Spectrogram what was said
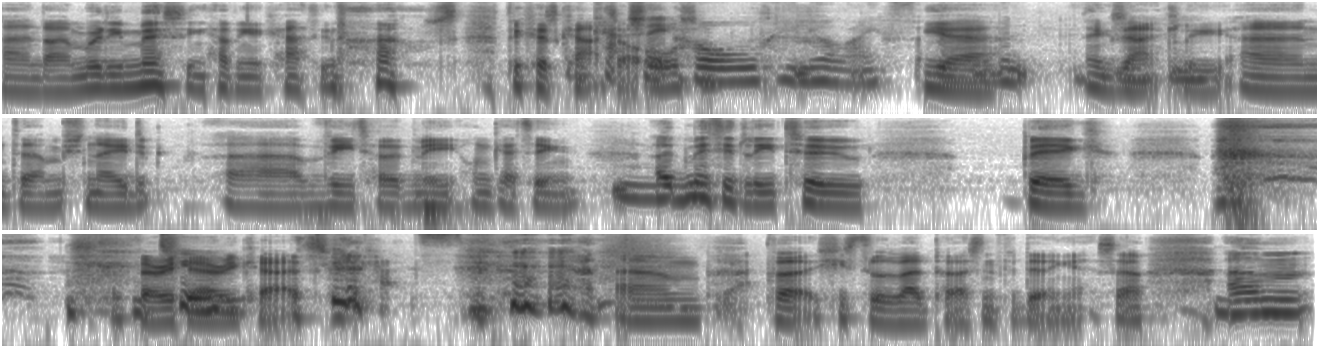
And I'm really missing having a cat in the house because cats Cat are awesome. hole in your life. at the Yeah. Exactly. And um, Sinead uh, vetoed me on getting, Mm. admittedly, too big, very Two- hairy cats. Two cats. Um, Yeah. But she's still a bad person for doing it. So, um,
